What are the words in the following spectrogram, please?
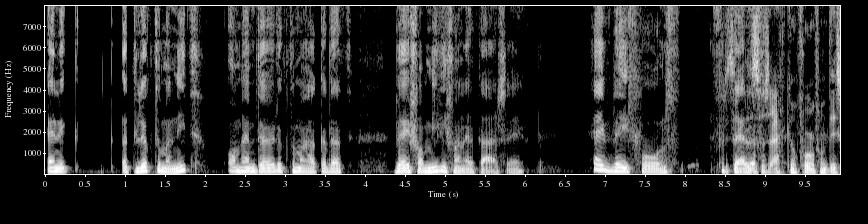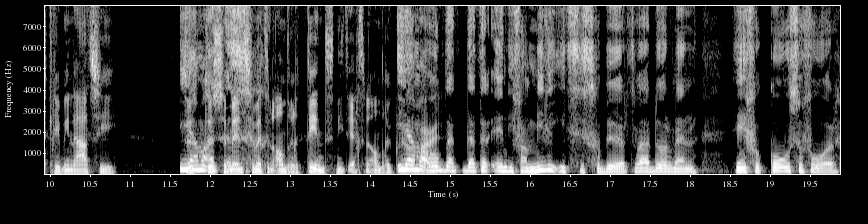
En ik, het lukte me niet om hem duidelijk te maken dat wij familie van elkaar zijn. Hij bleef gewoon vertellen. Dus dat is eigenlijk een vorm van discriminatie ja, tussen mensen met een andere tint, niet echt een andere kleur. Ja, maar, ook dat, dat er in die familie iets is gebeurd waardoor men heeft gekozen voor.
